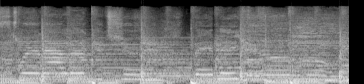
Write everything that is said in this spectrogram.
Just when I look at you, baby, you.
